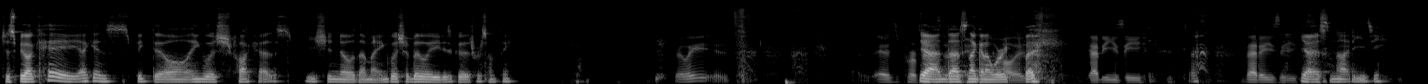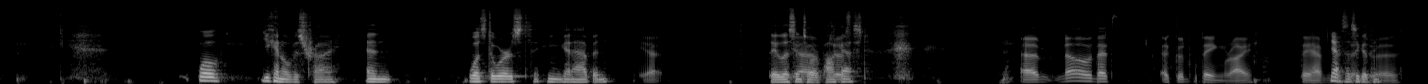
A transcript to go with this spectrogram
just be like, "Hey, I can speak the all English podcast. You should know that my English ability is good or something." Really, it's it's Yeah, that's not gonna work, but that easy. that easy. yeah, it's not easy. Well, you can always try. And what's the worst thing can happen? Yeah. They listen to our podcast. just um no, that's a good thing, right? They have Yeah, that's a good thing. us.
